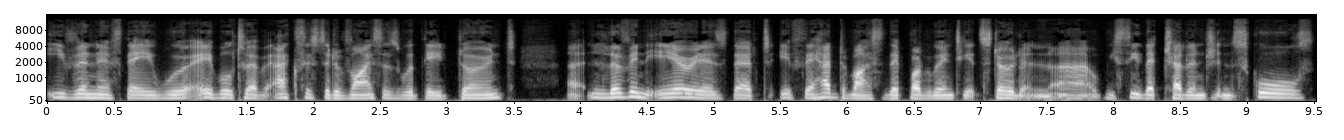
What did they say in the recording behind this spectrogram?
even if they were able to have access to devices, what they don't, uh, live in areas that if they had devices, they're probably going to get stolen. Uh, we see that challenge in schools,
